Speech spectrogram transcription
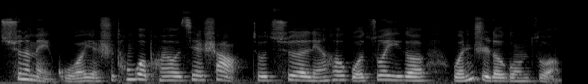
去了美国，也是通过朋友介绍，就去了联合国做一个文职的工作。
